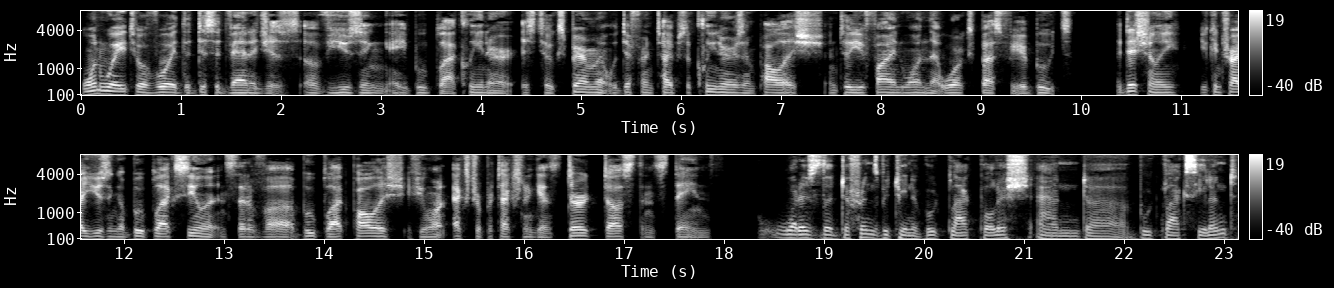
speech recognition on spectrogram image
One way to avoid the disadvantages of using a boot black cleaner is to experiment with different types of cleaners and polish until you find one that works best for your boots. Additionally, you can try using a boot black sealant instead of a boot black polish if you want extra protection against dirt, dust, and stains. What is the difference between a boot black polish and uh, boot black sealant?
